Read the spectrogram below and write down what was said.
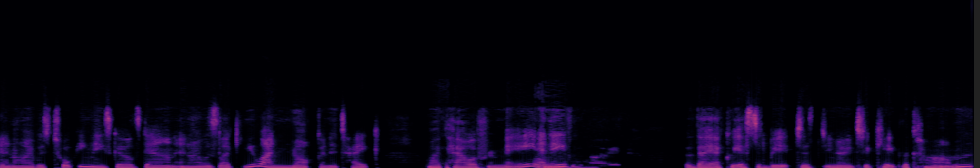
And I was talking these girls down, and I was like, You are not going to take my power from me. And oh. even though they acquiesced a bit to you know to keep the calm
